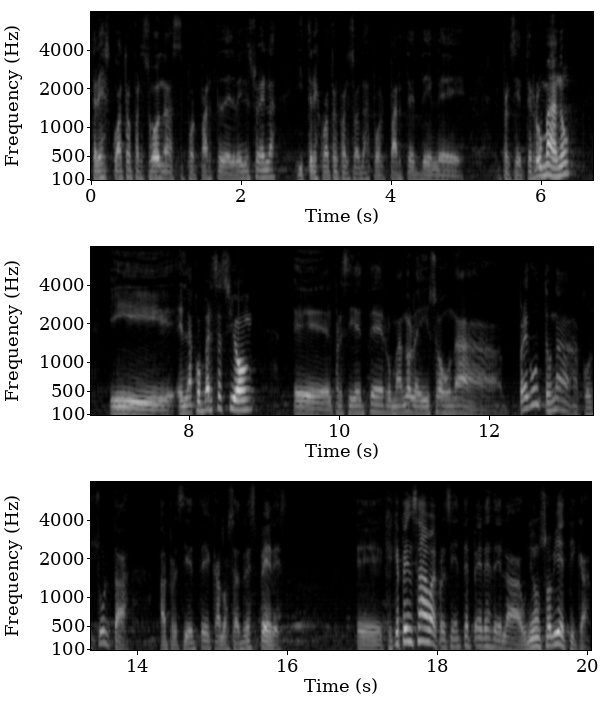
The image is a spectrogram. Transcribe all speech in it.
tres, cuatro personas por parte de Venezuela y tres, cuatro personas por parte del eh, presidente rumano. Y en la conversación, eh, el presidente rumano le hizo una pregunta, una consulta al presidente Carlos Andrés Pérez. Eh, ¿Qué pensaba el presidente Pérez de la Unión Soviética?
